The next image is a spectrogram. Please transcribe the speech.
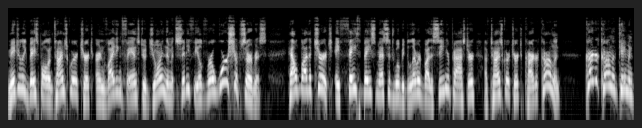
Major League Baseball and Times Square Church are inviting fans to join them at Citi Field for a worship service. Held by the church, a faith based message will be delivered by the senior pastor of Times Square Church, Carter Conlon. Carter Conlon came and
